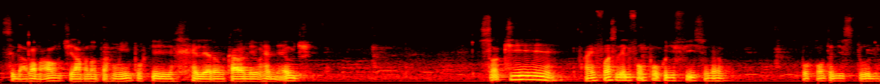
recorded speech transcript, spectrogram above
se dava mal, tirava nota ruim porque ele era um cara meio rebelde. Só que a infância dele foi um pouco difícil, né? Por conta disso tudo.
